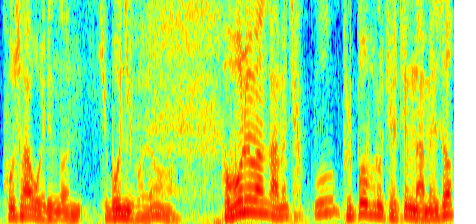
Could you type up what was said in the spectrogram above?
고소하고 이런 건 기본이고요. 법원에만 가면 자꾸 불법으로 결정 나면서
